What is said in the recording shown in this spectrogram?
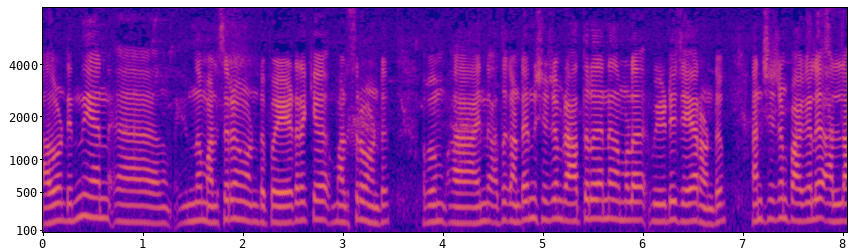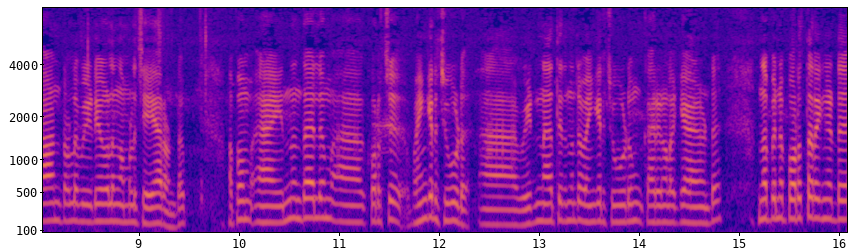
അതുകൊണ്ട് ഇന്ന് ഞാൻ ഇന്ന് മത്സരമുണ്ട്. ഇപ്പോൾ ഏഴരയ്ക്ക് മത്സരമുണ്ട്. അപ്പം അതിന് അത് കണ്ടതിന് ശേഷം രാത്രി തന്നെ നമ്മൾ വീഡിയോ ചെയ്യാറുണ്ട്. അതിനുശേഷം പകൽ അല്ലാണ്ടുള്ള വീഡിയോകൾ നമ്മൾ ചെയ്യാറുണ്ട്. അപ്പം ഇന്ന് എന്തായാലും കുറച്ച് ഭയങ്കര ചൂട്. വീടിനകത്ത് വീടിനകത്തിരുന്നിട്ട് ഭയങ്കര ചൂടും കാര്യങ്ങളൊക്കെ ആയതുകൊണ്ട് എന്നാൽ പിന്നെ പുറത്തിറങ്ങിയിട്ട്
